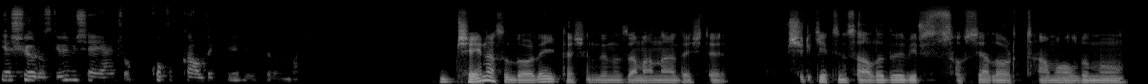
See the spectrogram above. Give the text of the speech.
yaşıyoruz gibi bir şey yani çok kopuk kaldık gibi bir durum var. Şey nasıldı orada ilk taşındığınız zamanlarda işte şirketin sağladığı bir sosyal ortam oldu mu?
